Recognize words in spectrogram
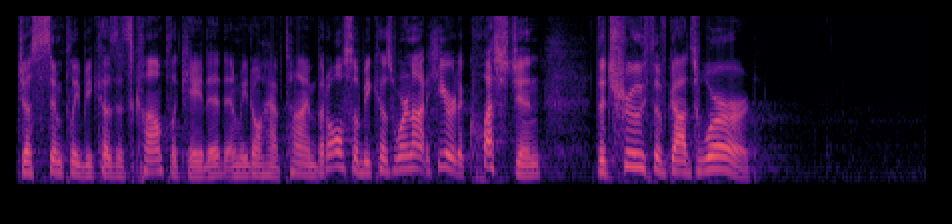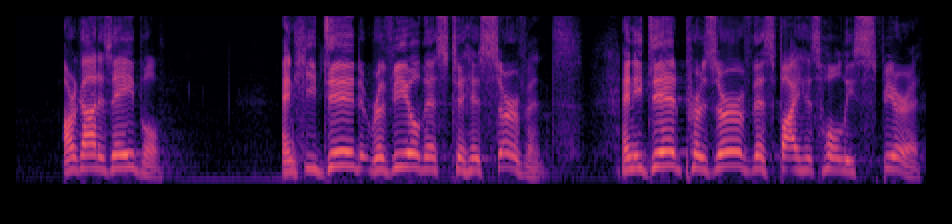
just simply because it's complicated and we don't have time, but also because we're not here to question the truth of God's Word. Our God is able, and He did reveal this to His servants. And he did preserve this by his Holy Spirit.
